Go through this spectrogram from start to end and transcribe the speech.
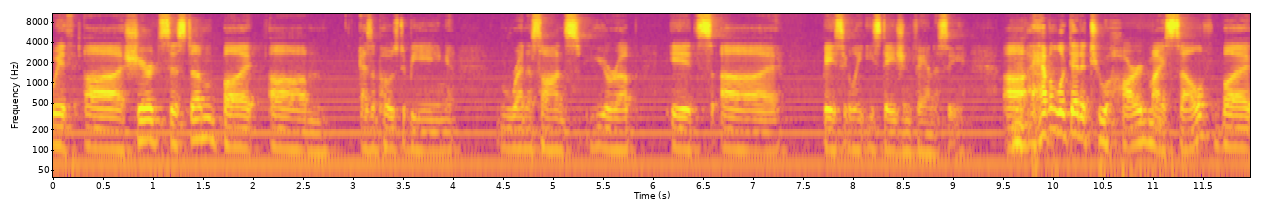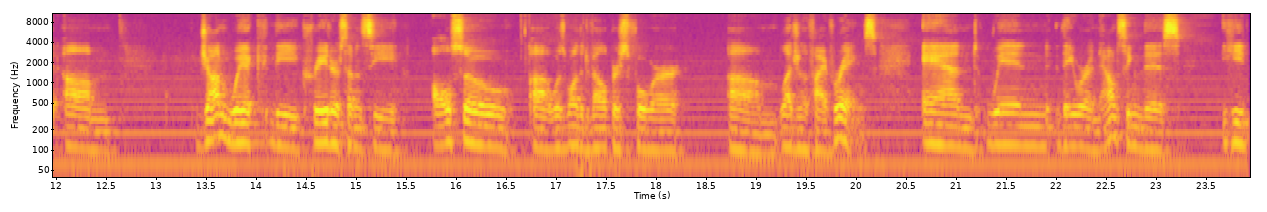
with a shared system, but um, as opposed to being Renaissance Europe. It's uh, basically East Asian fantasy. Uh, I haven't looked at it too hard myself, but um, John Wick, the creator of Seven Sea, also uh, was one of the developers for um, Legend of the Five Rings. And when they were announcing this, he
